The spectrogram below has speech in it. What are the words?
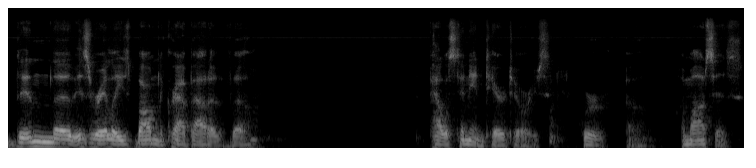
then the Israelis bombed the crap out of uh, Palestinian territories where uh, Hamas is.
